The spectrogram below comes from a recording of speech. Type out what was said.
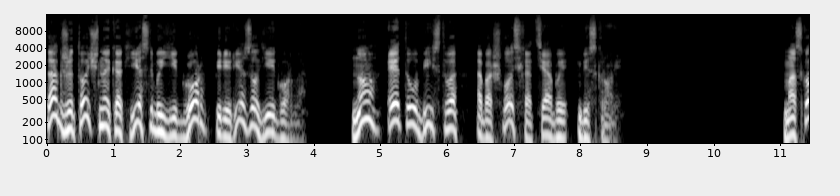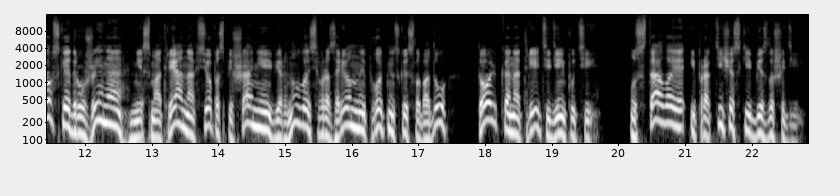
Так же точно, как если бы Егор перерезал ей горло. Но это убийство обошлось хотя бы без крови. Московская дружина, несмотря на все поспешание, вернулась в разоренную Плотницкую слободу только на третий день пути, усталая и практически без лошадей.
